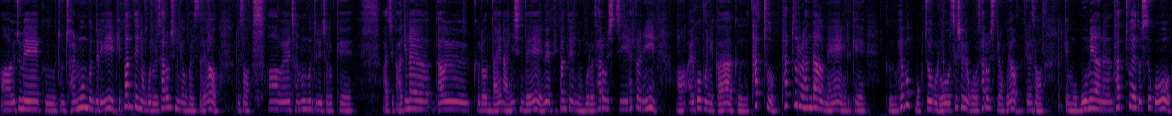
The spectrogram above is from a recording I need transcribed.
아, 요즘에 그 좀 젊은 분들이 비판텐 연고를 사러 오시는 경우가 있어요. 그래서 아, 왜 젊은 분들이 저렇게 아직 아기 나, 낳을 그런 나이는 아니신데 왜 비판텐 연고를 사러 오시지 했더니 어, 알고 보니까 그 타투, 타투를 한 다음에 이렇게 그 회복 목적으로 쓰시려고 사러 오시더라고요. 그래서 이렇게 뭐 몸에 하는 타투에도 쓰고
